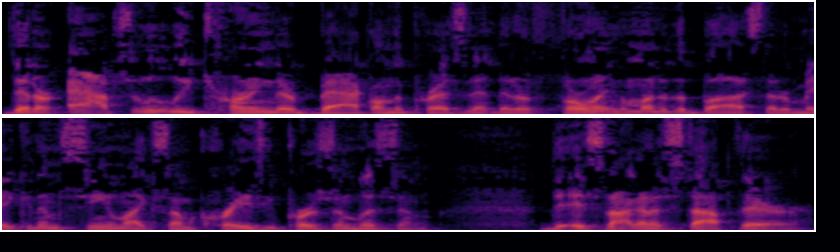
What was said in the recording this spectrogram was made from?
that are absolutely turning their back on the president, that are throwing him under the bus, that are making him seem like some crazy person. Listen, it's not going to stop there.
